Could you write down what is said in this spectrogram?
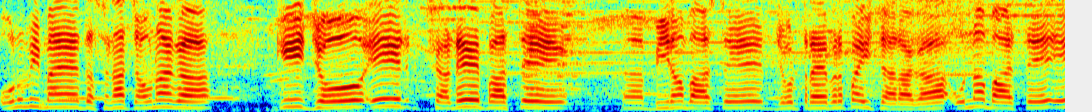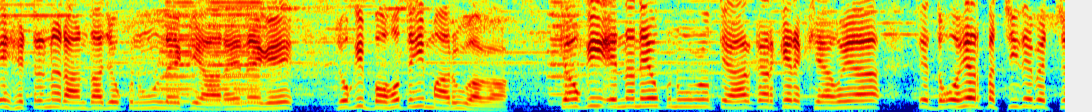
ਉਹਨੂੰ ਵੀ ਮੈਂ ਦੱਸਣਾ ਚਾਹੁੰਦਾਗਾ ਕਿ ਜੋ ਇਹ ਸਾਡੇ ਵਾਸਤੇ ਵੀਰਾਂ ਵਾਸਤੇ ਜੋ ਡਰਾਈਵਰ ਭਾਈਚਾਰਾ ਗਾ, ਉਹਨਾਂ ਵਾਸਤੇ ਇਹ ਹਿੱਟ ਐਂਡ ਰਨ ਦਾ ਜੋ ਕਾਨੂੰਨ ਲੈ ਕੇ ਆ ਰਹੇ ਨੇਗੇ, ਜੋ ਕਿ ਬਹੁਤ ਹੀ ਮਾਰੂ ਆਗਾ ਕਿਉਂਕਿ ਇਹਨਾਂ ਨੇ ਉਹ ਕਾਨੂੰਨ ਤਿਆਰ ਕਰਕੇ ਰੱਖਿਆ ਹੋਇਆ ਤੇ 2025 ਦੇ ਵਿੱਚ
